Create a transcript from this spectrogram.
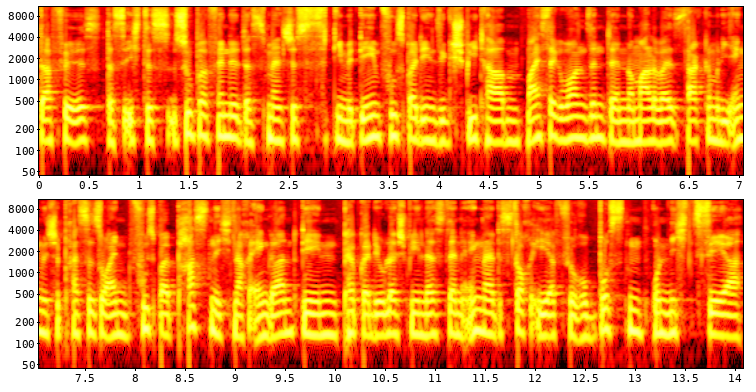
dafür ist, dass ich das super finde, dass Manchester City mit dem Fußball, den sie gespielt haben, Meister geworden sind, denn normalerweise sagt immer die englische Presse, so ein Fußball passt nicht nach England, den Pep Guardiola spielen lässt, denn England ist doch eher für robusten und nicht sehr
